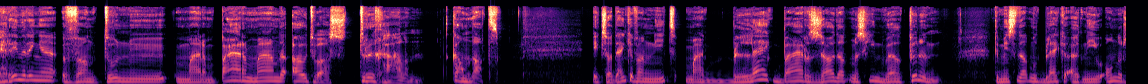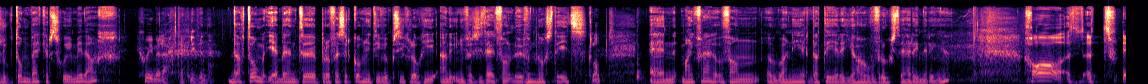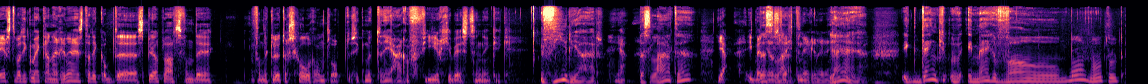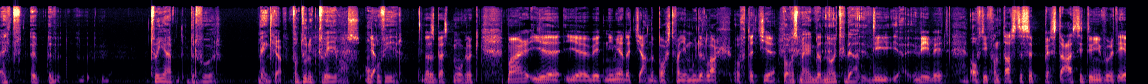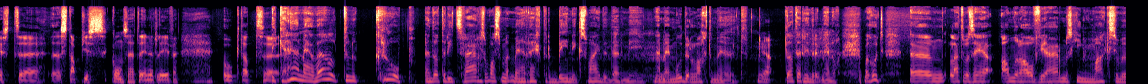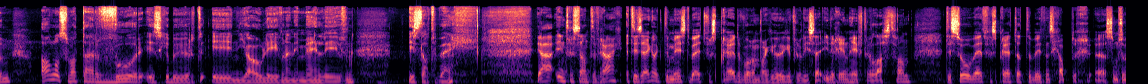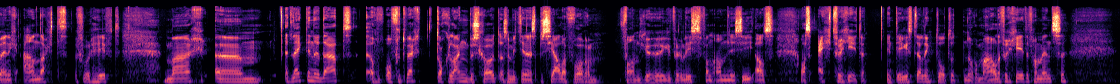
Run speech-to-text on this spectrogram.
Herinneringen van toen u maar een paar maanden oud was, terughalen. Kan dat? Ik zou denken van niet, maar blijkbaar zou dat misschien wel kunnen. Tenminste, dat moet blijken uit nieuw onderzoek. Tom Bekkers, goedemiddag. Goedemiddag, dag lieve. Dag Tom, jij bent eh, professor cognitieve psychologie aan de Universiteit van Leuven, nog steeds. Klopt. En mag ik vragen, van wanneer dateren jouw vroegste herinneringen? Goh, het, het eerste wat ik mij kan herinneren is dat ik op de speelplaats van de, van de kleuterschool rondloop. Dus ik moet een jaar of vier geweest zijn, denk ik. Vier jaar? Ja. Dat is laat, hè? Ja, ik ben heel slecht in herinnering. Ja, ja, ja. Ik denk in mijn geval... Echt, eh, eh, twee jaar ervoor, denk ik. Van toen ik twee was, ongeveer. Dat is best mogelijk. Maar je, je weet niet meer dat je aan de borst van je moeder lag. Of dat je... Volgens mij heb ik dat nooit gedaan. Die, ja, wie weet. Of die fantastische prestatie toen je voor het eerst eh, eh, stapjes kon zetten in het leven. Ook dat... eh, Ik herinner mij wel toen ik kroop en dat er iets raars was met mijn rechterbeen. Ik zwaaide daarmee. En mijn moeder lachte mij uit. Ja. Dat herinner ik mij nog. Maar goed, ehm, laten we zeggen anderhalf jaar, misschien maximum. Alles wat daarvoor is gebeurd in jouw leven en in mijn leven, is dat weg? Ja, interessante vraag. Het is eigenlijk de meest wijdverspreide vorm van geheugenverlies. Hè. Iedereen heeft er last van. Het is zo wijdverspreid dat de wetenschap er eh, soms weinig aandacht voor heeft. Maar ehm, het lijkt inderdaad, of, of het werd toch lang beschouwd als een beetje een speciale vorm van geheugenverlies, van amnesie, als, als echt vergeten. In tegenstelling tot het normale vergeten van mensen,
